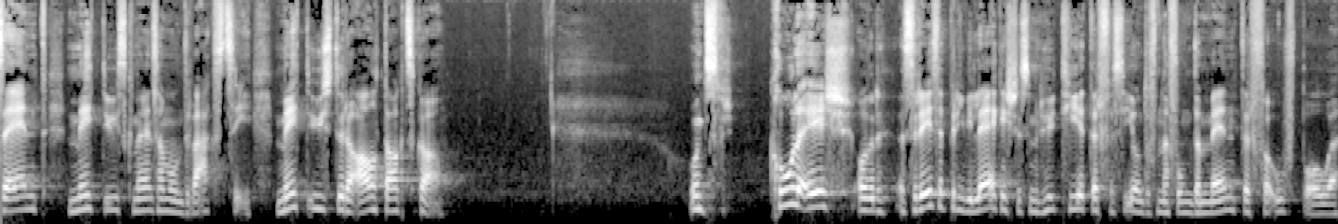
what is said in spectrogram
sehnt, mit uns gemeinsam unterwegs zu sein. Mit uns durch den Alltag zu gehen. Und Coole ist, oder ein riesen Privileg ist, dass wir heute hier dürfen sein und auf einem Fundament dürfen aufbauen,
